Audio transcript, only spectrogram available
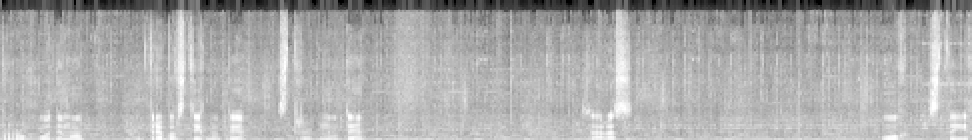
проходимо. Треба встигнути стрибнути. Зараз. Ох, встиг.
